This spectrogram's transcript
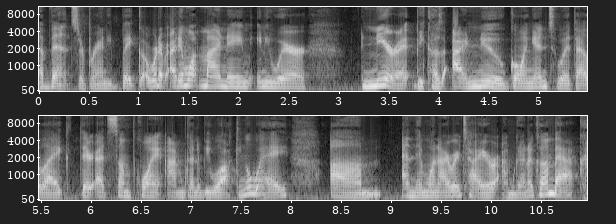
Events or Brandy Bake or whatever. I didn't want my name anywhere near it because I knew going into it that like there at some point I'm going to be walking away. Um, and then when I retire, I'm going to come back.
